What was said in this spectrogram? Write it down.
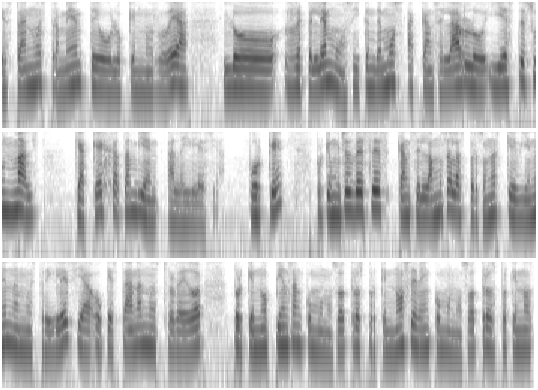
está en nuestra mente o lo que nos rodea, lo repelemos y tendemos a cancelarlo y este es un mal que aqueja también a la iglesia. ¿Por qué? Porque muchas veces cancelamos a las personas que vienen a nuestra iglesia o que están a nuestro alrededor porque no piensan como nosotros, porque no se ven como nosotros, porque, no,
